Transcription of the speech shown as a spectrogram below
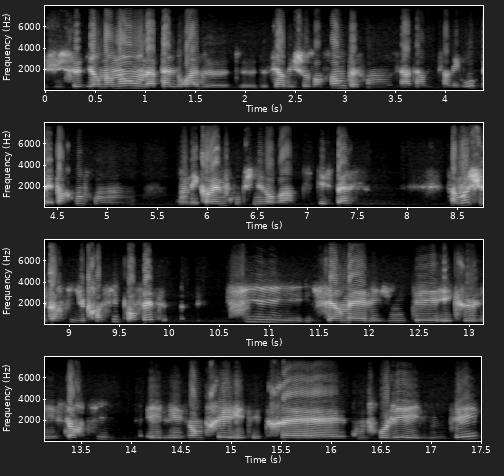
juste se dire non, non, on n'a pas le droit de, de, de, faire des choses ensemble parce qu'on s'est interdit de faire des groupes, mais par contre, on, on est quand même confiné dans un petit espace. Enfin, moi, je suis partie du principe qu'en fait, s'ils si fermaient les unités et que les sorties et les entrées étaient très contrôlées et limitées,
